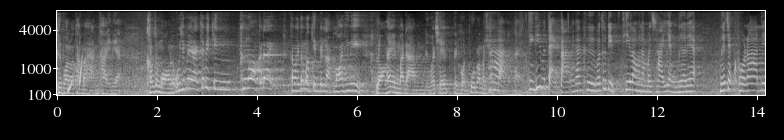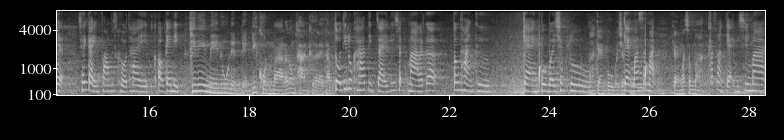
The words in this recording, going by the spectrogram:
คือพอเราทำอาหารไทยเนี่ยเขาจะมองเลยอุ้ยจะไม่ได้จะไปกินข้างนอกก็ได้ทำไมต้องมากินเป็นหลักร้อยที่นี่ลองให้มาดามหรือว่าเชฟเป็นคนพูดว่ามันแตกค่ะต่างยังไง จริงที่มันแตกต่างนะคะคือวัตถุดิบที่เรานำมาใช้อย่างเนื้อเนี่ยเนื้อจากโคราชเนี่ย ใช้ไก่ฟาร์มสุโขทัยออร์แกนิก ที่นี่เมนูเด่นๆ ที่คนมาแล้วต้องทานคืออะไรครับ ตัวที่ลูกค้าติดใจที่มาแล้วก็ต้องทานคือแกงปูใบชะพลูอ่าแกงปูใบชะพลู แกงมัสมั่นแกงมัสมั่นมัสมั่นแกะมีชื่อมาก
